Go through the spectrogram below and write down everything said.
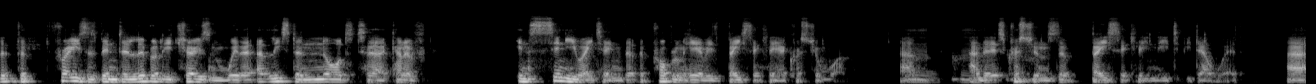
the, the phrase has been deliberately chosen with a, at least a nod to kind of insinuating that the problem here is basically a Christian one, um, mm-hmm. and that it's Christians that basically need to be dealt with. Uh,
